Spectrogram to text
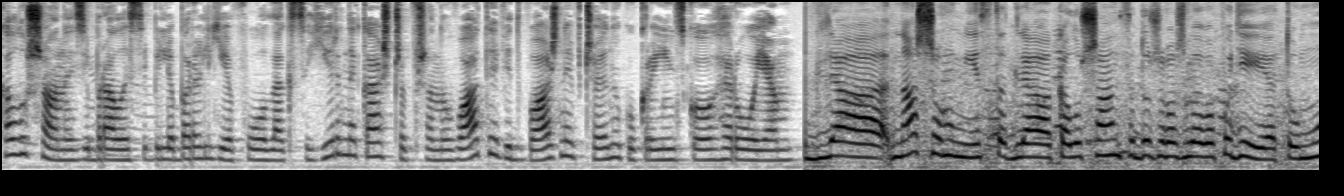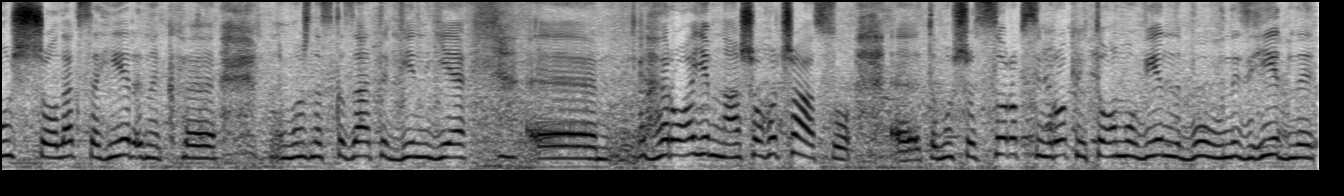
Калушани зібралися біля барельєфу Олекси Гірника, щоб вшанувати відважний вчинок українського героя. Для нашого міста, для Калушан, це дуже важлива подія, тому що Олекса Гірник, е, можна сказати, він є е, героєм нашого часу, Е, тому що 47 років тому він був незгідний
